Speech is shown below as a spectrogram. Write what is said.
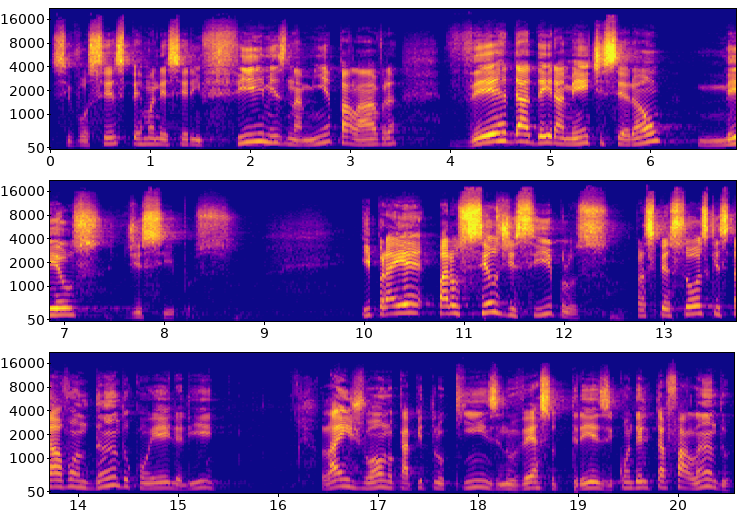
Se vocês permanecerem firmes na minha palavra, verdadeiramente serão meus discípulos. E para, para os seus discípulos, para as pessoas que estavam andando com ele ali, lá em João, no capítulo 15, no verso 13, quando ele está falando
